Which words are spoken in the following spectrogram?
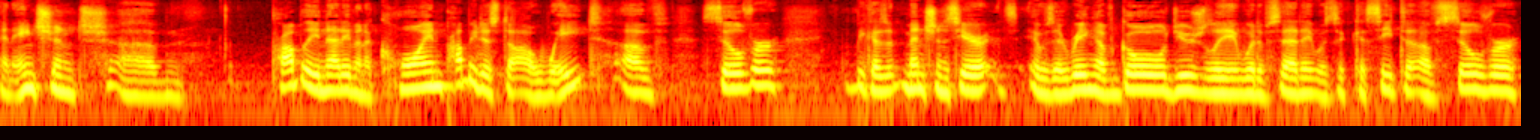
an ancient. Um, probably not even a coin, probably just a weight of silver, because it mentions here it was a ring of gold. Usually it would have said it was a kesita of silver,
